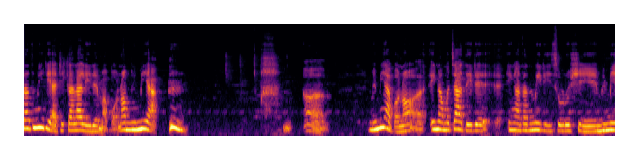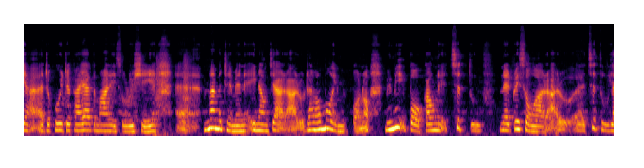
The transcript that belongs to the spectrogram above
ဂါသမီးတွေကဒီကာလလေးထဲမှာပေါ့နော်မိမိကအာ မိမိကပေါ့နော်အိမ်အောင်မကြသေးတဲ့အင်္ဂါသားသမီးတွေဆိုလို့ရှိရင်မိမိကတခွေတခါရသမားတွေဆိုလို့ရှိရင်အဲအမှတ်မထင်မဲနဲ့အိမ်အောင်ကြတာတို့ဒါမှမဟုတ်ရင်ပေါ့နော်မိမိအပေါ်ကောင်းတဲ့ချစ်သူနဲ့တွေ့ဆုံရတာတို့အဲချစ်သူရ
